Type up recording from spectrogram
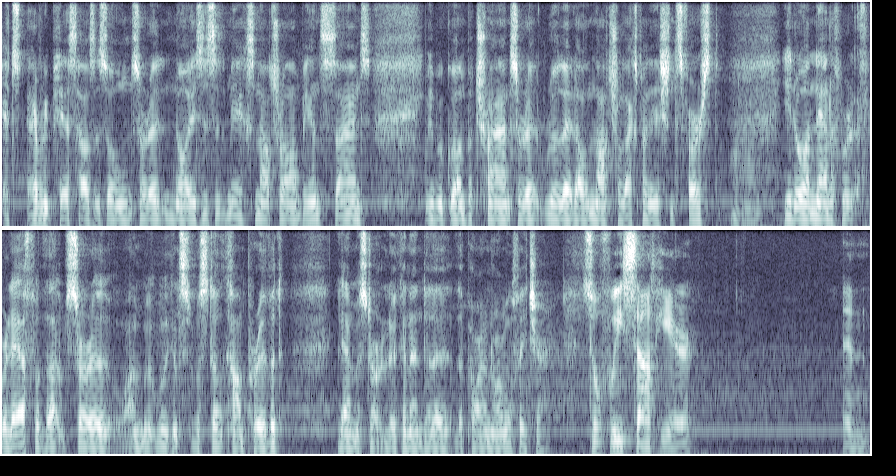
It's every place has its own sort of noises it makes, natural ambience sounds. We would go in but try and sort of rule out all natural explanations 1st mm-hmm. you know. And then if we're, if we're left with that sort of, and we, we can we still can't prove it, then we start looking into the, the paranormal feature. So if we sat here in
